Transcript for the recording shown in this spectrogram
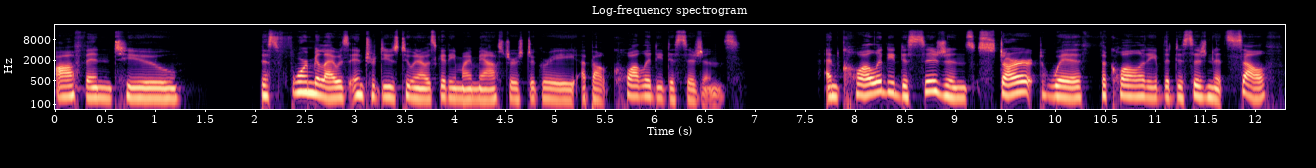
often to this formula I was introduced to when I was getting my master's degree about quality decisions. And quality decisions start with the quality of the decision itself,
